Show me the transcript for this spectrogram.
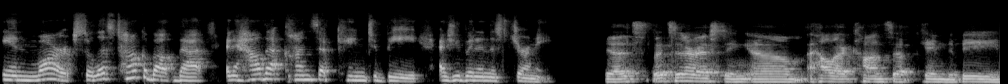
in March. So let's talk about that and how that concept came to be as you've been in this journey. Yeah, that's that's interesting um, how that concept came to be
